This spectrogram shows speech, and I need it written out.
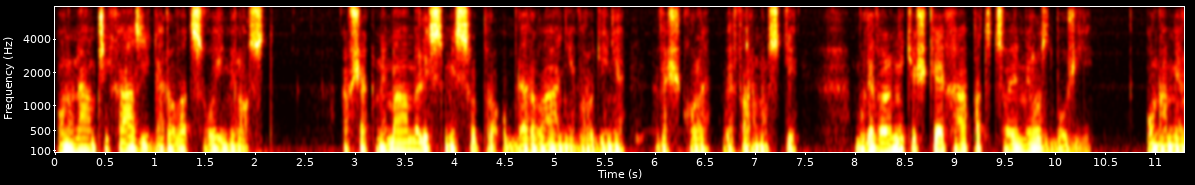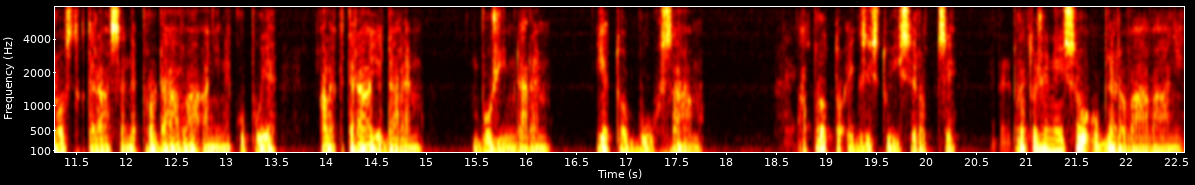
On nám přichází darovat svoji milost. Avšak nemáme-li smysl pro obdarování v rodině, ve škole, ve farnosti, bude velmi těžké chápat, co je milost Boží. Ona milost, která se neprodává ani nekupuje, ale která je darem, božím darem. Je to Bůh sám. A proto existují sirotci, protože nejsou obdarováváni.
